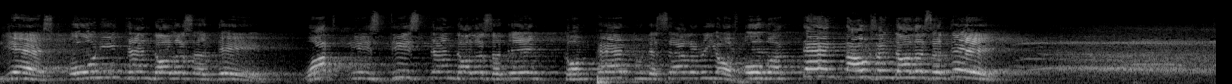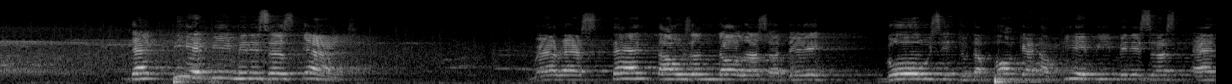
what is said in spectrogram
Yes, only $10 a day. What is this $10 a day compared to the salary of over $10,000 a day? That PAP ministers get. Whereas $10,000 a day goes into the pocket of PAP ministers and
